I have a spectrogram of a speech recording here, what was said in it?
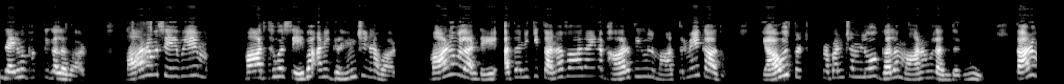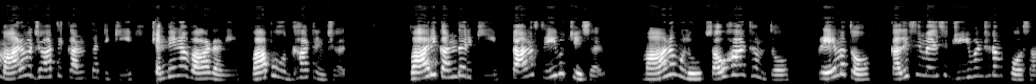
దైవభక్తి గలవాడు. మానవ సేవయే మాధవ సేవ అని గ్రహించినవాడు. మానవులంటే అతనికి తన వారైన భారతీయులు మాత్రమే కాదు యావత్ ప్రపంచంలో గల మానవులందరూ. తాను మానవ జాతికంతటికి చెందినవాడని బాపు ఉద్ఘాటించారు. వారికందరికీ తాను సేవ చేశారు. మానవులు సౌహార్దంతో ప్రేమతో కలిసిమెలిసి జీవించడం కోసం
